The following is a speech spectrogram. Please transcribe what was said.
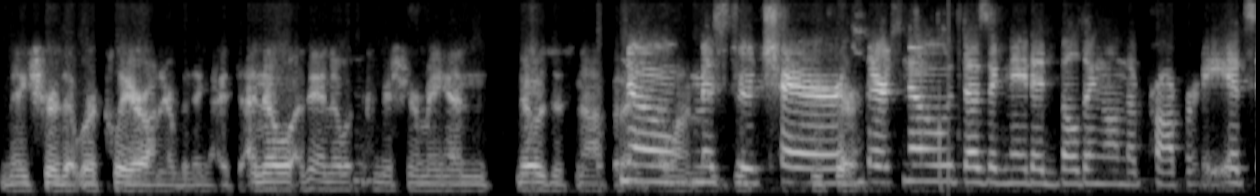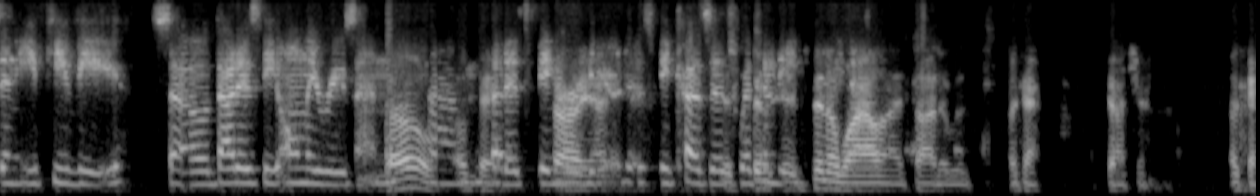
make sure that we're clear on everything. I, I know, I think I know what Commissioner Mahan knows it's not, but I- I No, make Mr. Chair, there's no designated building on the property. It's an EPV. So that is the only reason Oh, um, okay. that it's being Sorry, I- reviewed is because it's It's within been, the. it's been a while and I thought it was, okay, gotcha. Okay.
